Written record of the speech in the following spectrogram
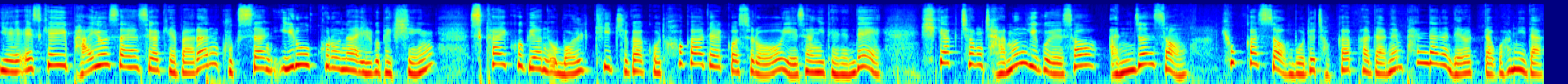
예, SK 바이오사이언스가 개발한 국산 1호 코로나19 백신 스카이코비언 멀티주가 곧 허가될 것으로 예상이 되는데 식약청 자문기구에서 안전성 효과성 모두 적합하다는 판단을 내렸다고 합니다.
